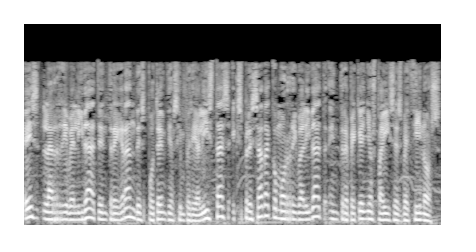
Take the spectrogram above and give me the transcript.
Es la rivalidad entre grandes potencias imperialistas expresada como rivalidad entre pequeños países vecinos.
